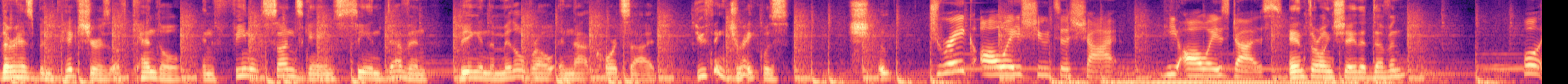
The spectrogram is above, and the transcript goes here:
There has been pictures of Kendall in Phoenix Suns games seeing Devin being in the middle row and not courtside. Do you think Drake was sh- Drake always shoots his shot. He always does. and throwing shade at Devin? Well,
